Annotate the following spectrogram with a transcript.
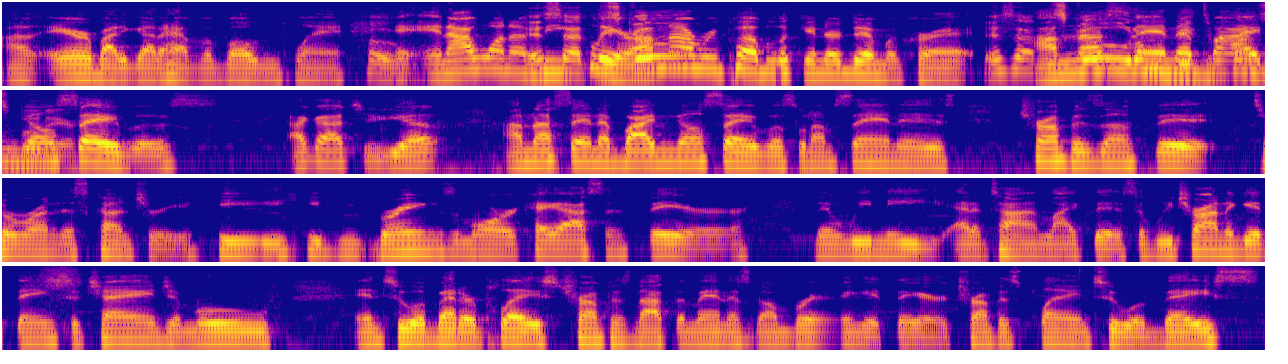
I, everybody got to have a voting plan. And, and I want to be clear. I'm not Republican or Democrat. It's at the I'm not saying that Biden gonna there. save us. I got you. Yep. I'm not saying that Biden gonna save us. What I'm saying is Trump is unfit to run this country. He he brings more chaos and fear than we need at a time like this. If we're trying to get things to change and move into a better place, Trump is not the man that's gonna bring it there. Trump is playing to a base.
